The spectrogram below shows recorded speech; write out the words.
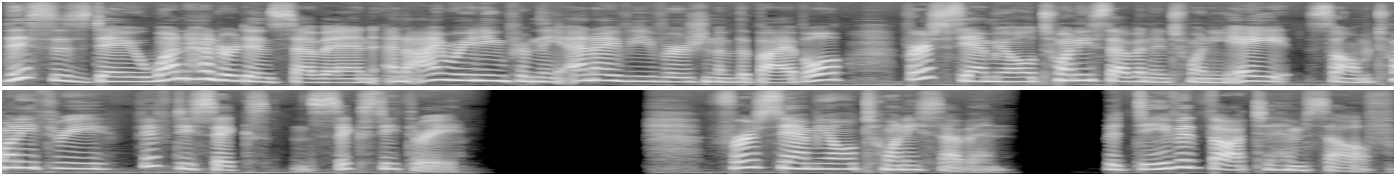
This is day 107, and I'm reading from the NIV version of the Bible 1 Samuel 27 and 28, Psalm 23, 56, and 63. 1 Samuel 27. But David thought to himself,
